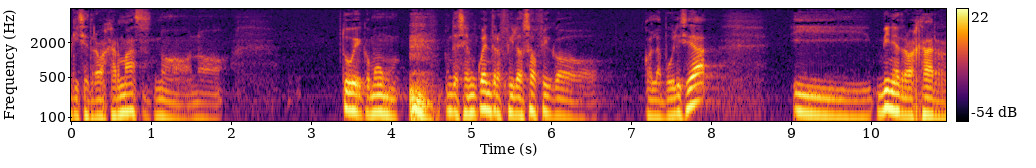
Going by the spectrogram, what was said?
quise trabajar más, no, no tuve como un, un desencuentro filosófico con la publicidad y vine a trabajar,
